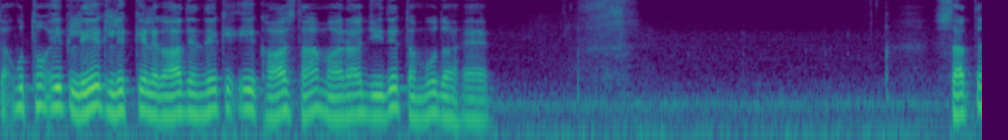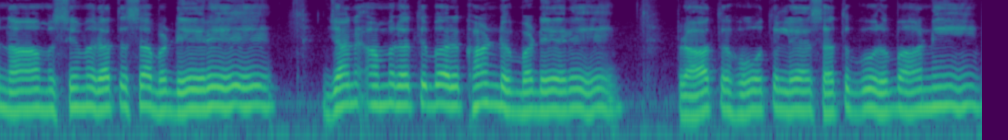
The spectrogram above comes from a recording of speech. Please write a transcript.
ਤਾਂ ਉੱਥੋਂ ਇੱਕ ਲੇਖ ਲਿਖ ਕੇ ਲਗਾ ਦਿੰਦੇ ਕਿ ਇਹ ਖਾਸ ਥਾਂ ਮਹਾਰਾਜ ਜੀ ਦੇ ਤੰਬੂ ਦਾ ਹੈ। ਸਤਨਾਮ ਸਿਮਰਤ ਸਭ ਡੇਰੇ, ਜਨ ਅੰਮ੍ਰਿਤ ਬਰਖੰਡ ਬਡੇਰੇ ਪ੍ਰਾਤ ਹੋਤ ਲੈ ਸਤ ਗੁਰ ਬਾਣੀ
